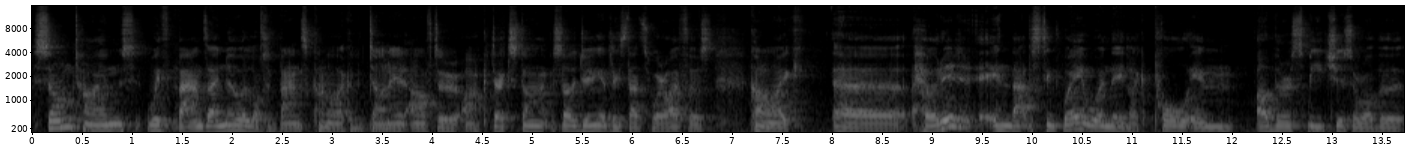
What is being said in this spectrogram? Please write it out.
sometimes with bands, I know a lot of bands kind of like have done it after Architects started doing it. At least that's where I first kind of like uh, heard it in that distinct way when they like pull in other speeches or other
